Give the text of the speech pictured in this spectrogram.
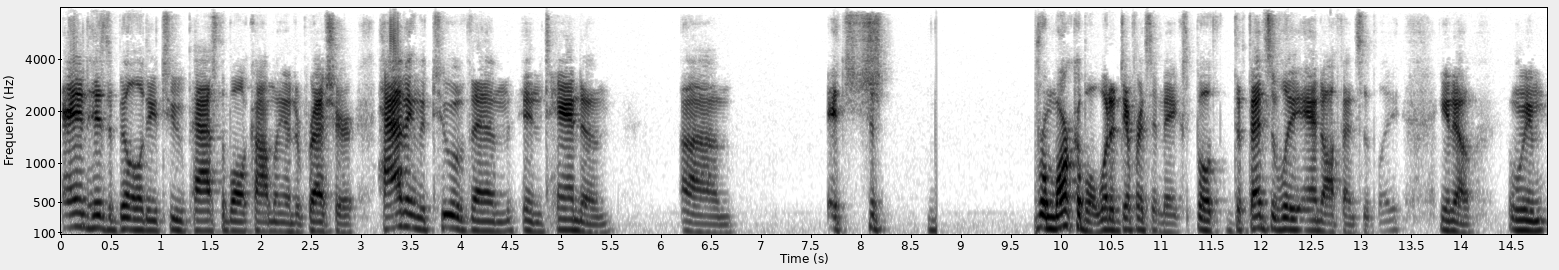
and his ability to pass the ball calmly under pressure. Having the two of them in tandem, um, it's just remarkable what a difference it makes, both defensively and offensively. You know, when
